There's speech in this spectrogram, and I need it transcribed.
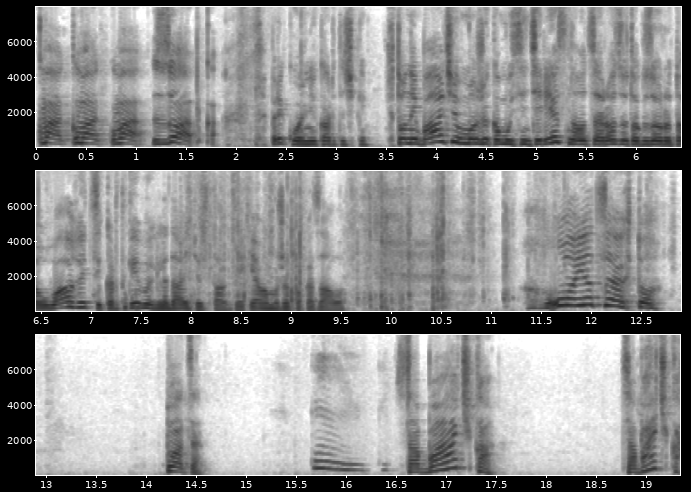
Ква, ква, ква, зопка. Прикольні карточки. Хто не бачив, може комусь інтересно, оце розвиток зору та уваги. Ці картки виглядають ось так, як я вам вже показала. Ой, а це хто? Хто це? Собачка? Собачка?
